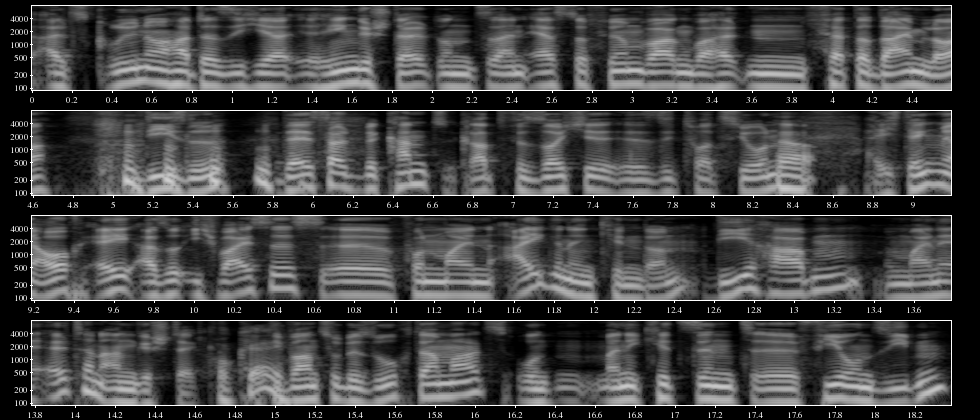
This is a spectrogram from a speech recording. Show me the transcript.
als Grüner hat er sich ja hingestellt und sein erster Firmenwagen war halt ein fetter Daimler, Diesel. der ist halt bekannt, gerade für solche äh, Situationen. Ja. Ich denke mir auch, ey, also ich weiß es äh, von meinen eigenen Kindern, die haben meine Eltern angesteckt. Okay. Die waren zu Besuch damals und meine Kids sind äh, vier und sieben.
